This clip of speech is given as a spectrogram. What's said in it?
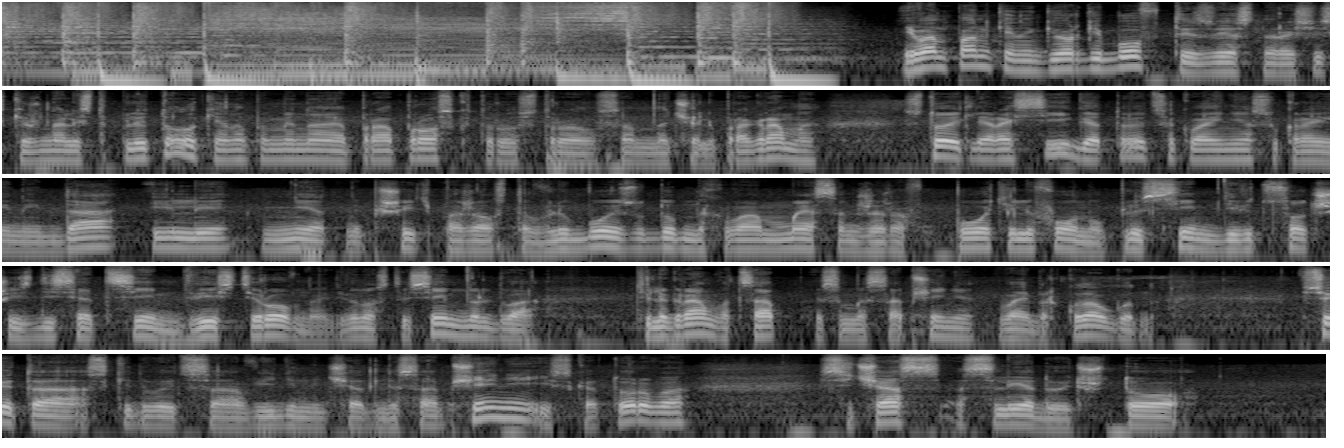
Иван Панкин и Георгий Бофт, известный российский журналист и политолог. Я напоминаю про опрос, который устроил в самом начале программы Стоит ли России готовиться к войне с Украиной? Да или нет? Напишите, пожалуйста, в любой из удобных вам мессенджеров по телефону плюс 7 967 200 ровно 9702. Телеграм, WhatsApp, смс-сообщение, Viber, куда угодно. Все это скидывается в единый чат для сообщений, из которого сейчас следует, что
